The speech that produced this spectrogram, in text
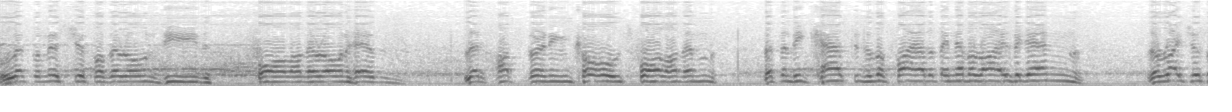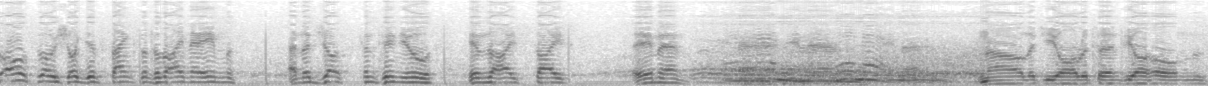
Let the mischief of their own deed fall on their own heads. Let hot burning coals fall on them. Let them be cast into the fire that they never rise again. The righteous also shall give thanks unto thy name, and the just continue in thy sight. Amen. Amen. Now let ye all return to your homes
